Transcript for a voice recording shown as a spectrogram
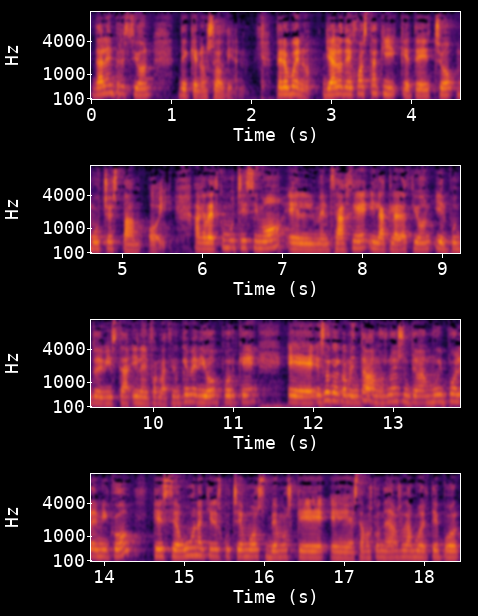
da la impresión de que nos odian. opinion. Pero bueno, ya lo dejo hasta aquí, que te he hecho mucho spam hoy. Agradezco muchísimo el mensaje y la aclaración y el punto de vista y la información que me dio, porque eh, es lo que comentábamos, ¿no? Es un tema muy polémico que según a quien escuchemos vemos que eh, estamos condenados a la muerte por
